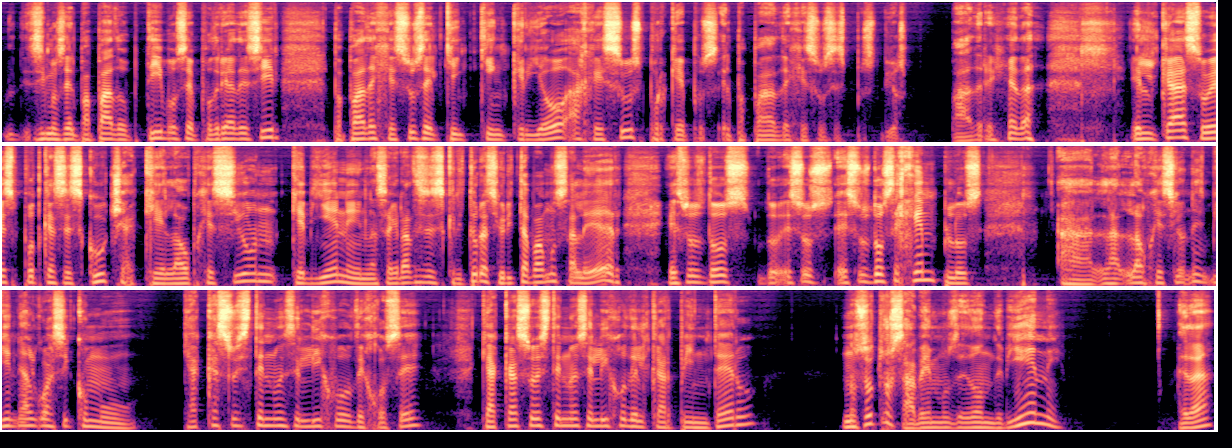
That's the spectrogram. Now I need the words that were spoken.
decimos el papá adoptivo, se podría decir, el papá de Jesús, el quien, quien crió a Jesús, porque pues, el papá de Jesús es pues, Dios Padre. ¿verdad? El caso es, podcast escucha, que la objeción que viene en las Sagradas Escrituras, y ahorita vamos a leer esos dos, esos, esos dos ejemplos, ah, la, objeción viene algo así como, ¿que acaso este no es el hijo de José? ¿Que acaso este no es el hijo del carpintero? Nosotros sabemos de dónde viene, ¿verdad?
